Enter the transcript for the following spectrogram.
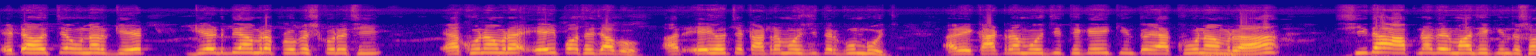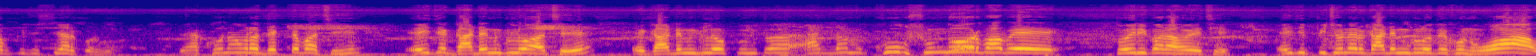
এটা হচ্ছে ওনার গেট গেট দিয়ে আমরা প্রবেশ করেছি। এখন আমরা এই পথে যাব। আর এই হচ্ছে কাটরা মসজিদের গম্বুজ। আর এই কাটরা মসজিদ থেকেই কিন্তু এখন আমরা সিধা আপনাদের মাঝে কিন্তু সব কিছু শেয়ার করব। তো এখন আমরা দেখতে পাচ্ছি, এই যে গার্ডেনগুলো আছে, এই গার্ডেনগুলো কিন্তু একদম খুব সুন্দরভাবে তৈরি করা হয়েছে। এই যে পিছনের গার্ডেনগুলো দেখুন, ওয়াও,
